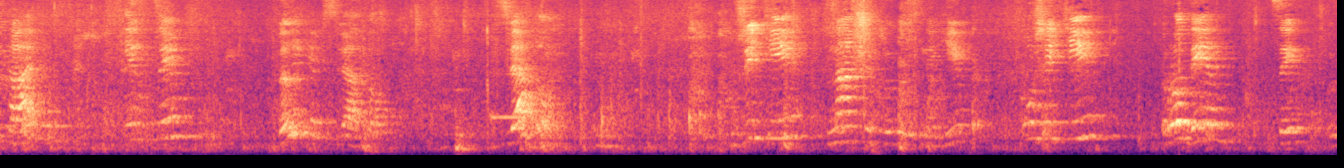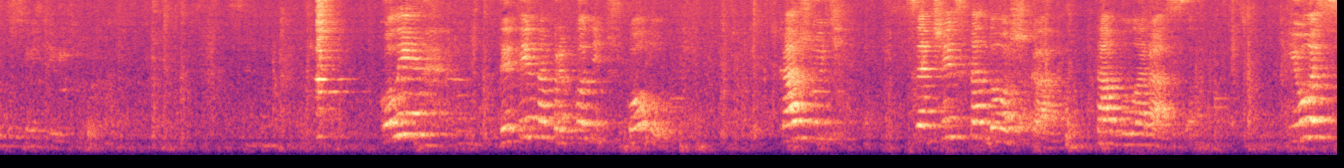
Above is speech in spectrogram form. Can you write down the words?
Вітаю із цим великим святом. Святом в житті наших випускників, у житті родин цих випускників. Коли дитина приходить в школу, кажуть, це чиста дошка та була раса. І ось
